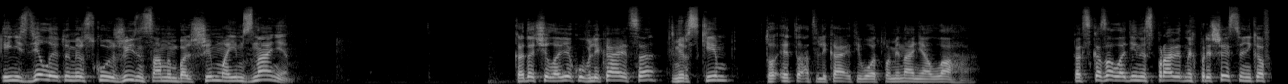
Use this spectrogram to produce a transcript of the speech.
И не сделай эту мирскую жизнь самым большим моим знанием. Когда человек увлекается мирским, то это отвлекает его от поминания Аллаха. Как сказал один из праведных предшественников,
